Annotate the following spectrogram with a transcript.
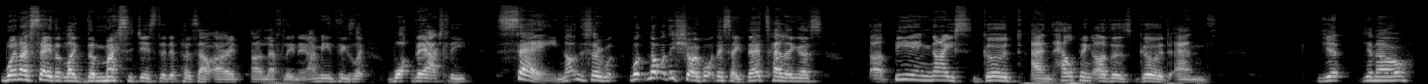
When I say that, like the messages that it puts out are, are left leaning, I mean things like what they actually say, not necessarily what, what not what they show, but what they say. They're telling us uh, being nice, good, and helping others, good, and you, you know,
